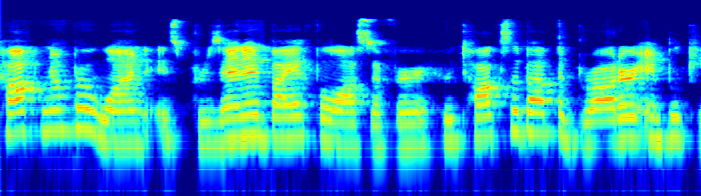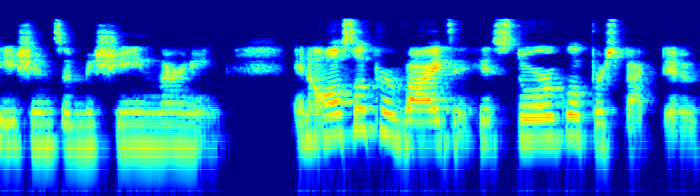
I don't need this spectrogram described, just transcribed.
Talk number one is presented by a philosopher who talks about the broader implications of machine learning and also provides a historical perspective.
